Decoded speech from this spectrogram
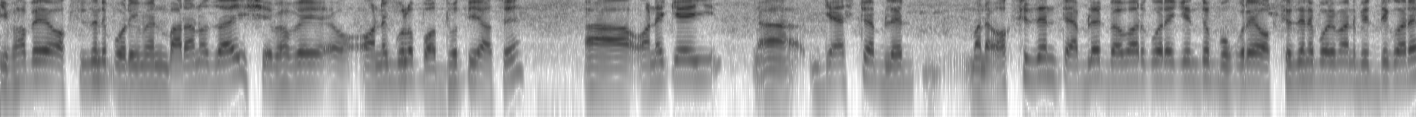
কীভাবে অক্সিজেনের পরিমাণ বাড়ানো যায়, সেভাবে অনেকগুলো পদ্ধতি আছে। অনেকেই গ্যাস ট্যাবলেট মানে অক্সিজেন ট্যাবলেট ব্যবহার করে কিন্তু পুকুরে অক্সিজেনের পরিমাণ বৃদ্ধি করে।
